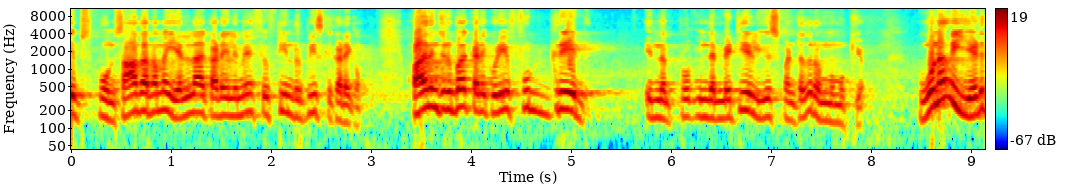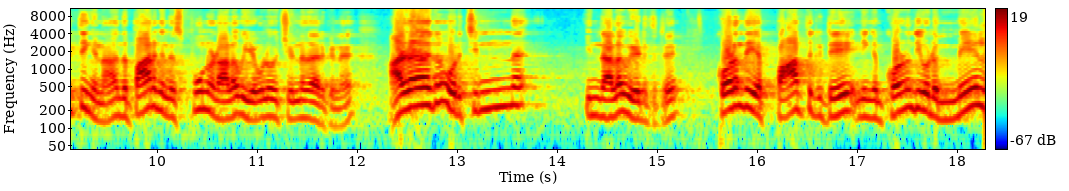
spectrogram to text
டிப் ஸ்பூன் சாதாரணமாக எல்லா கடையிலுமே ஃபிஃப்டீன் ருபீஸ்க்கு கிடைக்கும். பதினஞ்சு ரூபாய் கிடைக்கக்கூடிய ஃபுட் கிரேட் இந்த இந்த மெட்டீரியல் யூஸ் பண்ணுறது ரொம்ப முக்கியம். உணவு எடுத்தீங்கன்னா இந்த பாருங்கள் இந்த ஸ்பூனோட அளவு எவ்வளோ சின்னதாக இருக்குன்னு. அழகாக ஒரு சின்ன இந்த அளவு எடுத்துகிட்டு குழந்தைய பார்த்துக்கிட்டே நீங்கள் குழந்தையோட மேல்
